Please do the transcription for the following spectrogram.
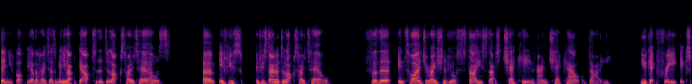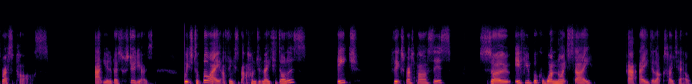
Then you've got the other hotels, and when you get up to the deluxe hotels, um, if you if you stay in a deluxe hotel for the entire duration of your stay, so that's check in and check out day, you get free express pass at Universal Studios, which to buy, I think is about $180 each for the express passes. So if you book a one night stay at a deluxe hotel,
